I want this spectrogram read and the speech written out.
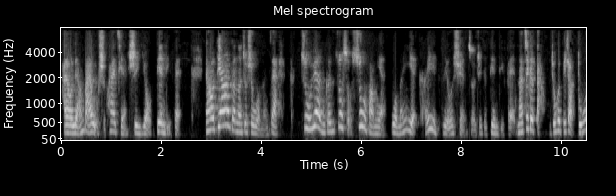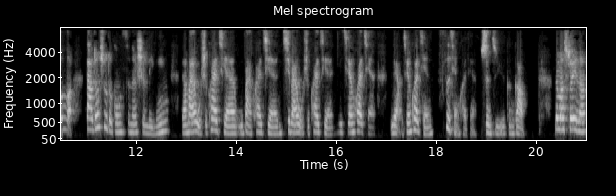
还有两百五十块钱是有垫底费。然后第二个呢，就是我们在住院跟做手术方面，我们也可以自由选择这个垫底费，那这个档就会比较多了。大多数的公司呢是零、两百五十块钱、五百块钱、七百五十块钱、一千块钱、两千块钱、四千块钱，甚至于更高。那么所以呢？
